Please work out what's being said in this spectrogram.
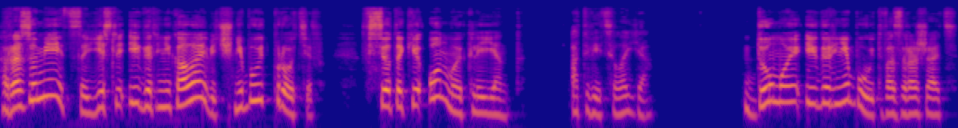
«Разумеется, если Игорь Николаевич не будет против. Все-таки он мой клиент», — ответила я. «Думаю, Игорь не будет возражать»,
